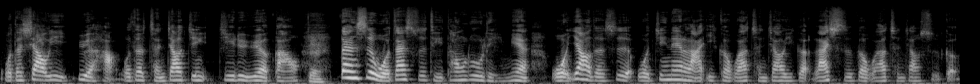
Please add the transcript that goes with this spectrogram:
我的效益越好，我的成交几几率越高。对。但是我在实体通路里面，我要的是我今天来一个，我要成交一个；来十个，我要成交十个。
